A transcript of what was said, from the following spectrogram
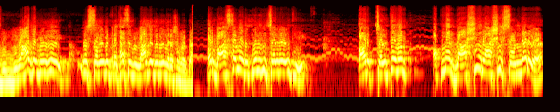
विवाह के दिन ही उस समय की प्रथा से विवाह के दिन ही दर्शन होता है। और वास्तव में रुक्मिणी जी चल रही थी और चलते वक्त अपना राशि राशि सौंदर्य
